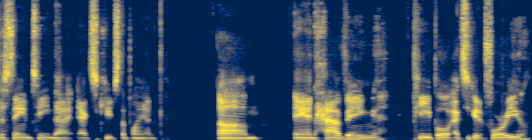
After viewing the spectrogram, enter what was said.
the same team that executes the plan. Um, and having people execute it for you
